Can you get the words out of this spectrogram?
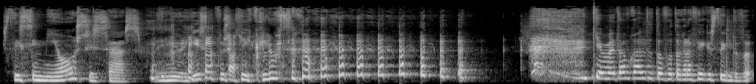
Στις σημειώσεις σας δημιουργήστε τους κύκλους. και μετά βγάλετε το φωτογραφία και στείλτε το.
